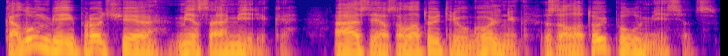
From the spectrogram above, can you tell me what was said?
Колумбия и прочая Месоамерика. Азия, Золотой треугольник, Золотой полумесяц.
